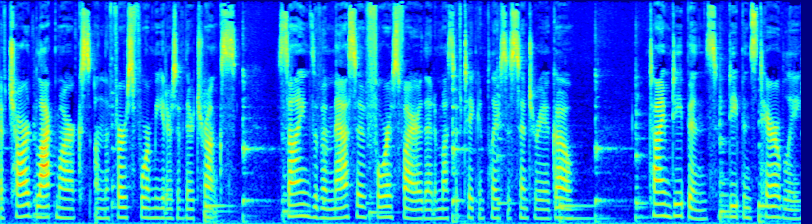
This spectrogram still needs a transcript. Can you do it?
have charred black marks on the first four meters of their trunks, signs of a massive forest fire that must have taken place a century ago. Time deepens, deepens terribly,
